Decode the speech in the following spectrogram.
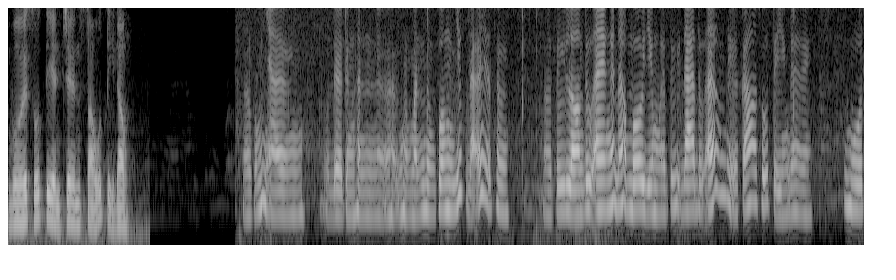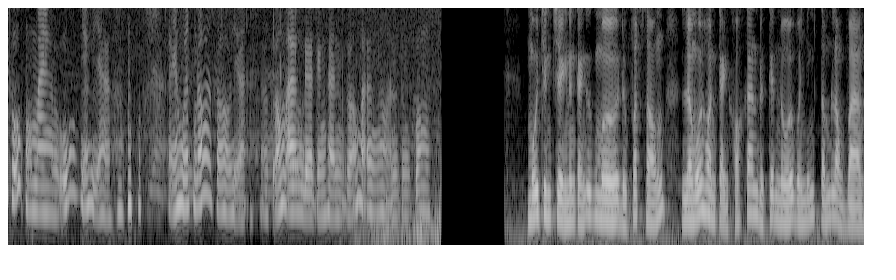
với số tiền trên 6 tỷ đồng. Rồi cũng nhờ đề truyền hình ờ, mạnh thường quân giúp đỡ cho tôi. Rồi tôi lòn tôi ăn nó bôi vậy mà tôi đa tôi ớm thì có số tiền đây mua thuốc mà mang rồi uống chứ giờ. Em biết nó sao vậy. Cảm ơn đề truyền hình cảm ơn mạnh thường quân. Mỗi chương trình nâng cánh ước mơ được phát sóng là mỗi hoàn cảnh khó khăn được kết nối với những tấm lòng vàng.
